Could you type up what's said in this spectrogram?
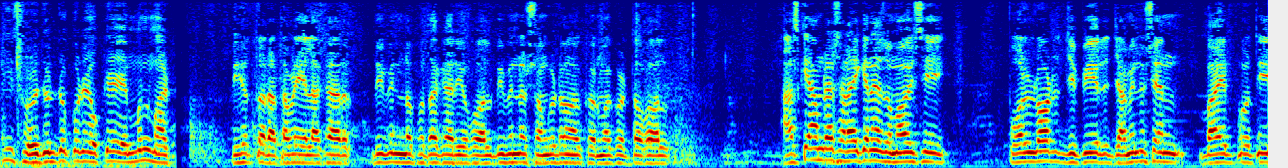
কি ষড়যন্ত্র করে ওকে এমন মার বৃহত্তর রাতাবাড়ি এলাকার বিভিন্ন পতাকারী হল বিভিন্ন সংগঠন কর্মকর্তা হল। আজকে আমরা সারা এখানে জমা হয়েছি। পল্ডর জিপির জামিল হোসেন ভাইয়ের প্রতি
